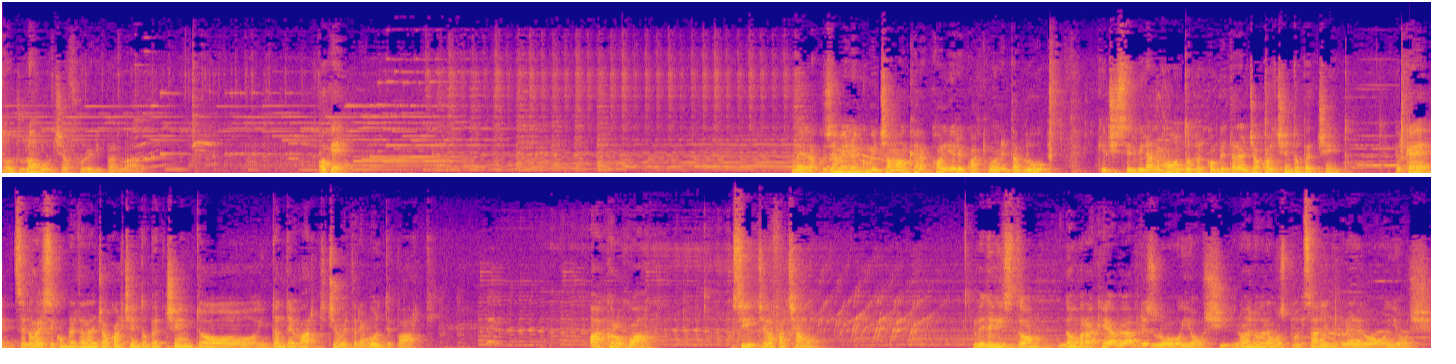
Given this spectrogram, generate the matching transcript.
Ho giù la voce a furia di parlare. Ok. Bella, così almeno incominciamo anche a raccogliere qualche moneta blu che ci serviranno molto per completare il gioco al 100%. Perché se dovessi completare il gioco al 100% in tante parti ci metterei molte parti. Eccolo qua. Sì, ce la facciamo. Avete visto? L'ombra che aveva preso l'uovo Yoshi. Noi dovremo spruzzarli per prendere l'uovo Yoshi.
